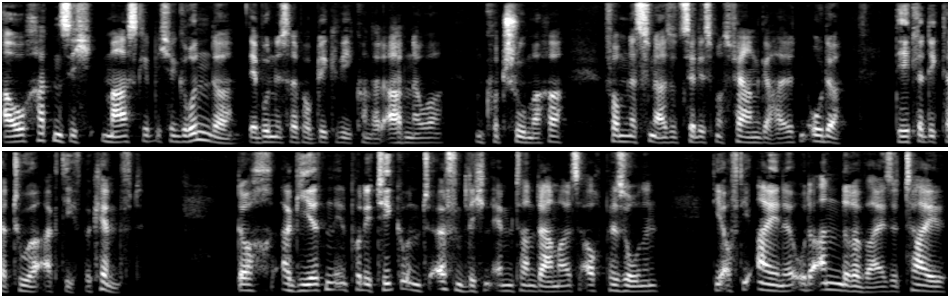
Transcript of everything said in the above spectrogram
Auch hatten sich maßgebliche Gründer der Bundesrepublik wie Konrad Adenauer und Kurt Schumacher vom Nationalsozialismus ferngehalten oder Hitler-Diktatur aktiv bekämpft. Doch agierten in Politik und öffentlichen Ämtern damals auch Personen, die auf die eine oder andere Weise Teil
